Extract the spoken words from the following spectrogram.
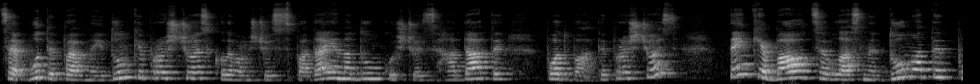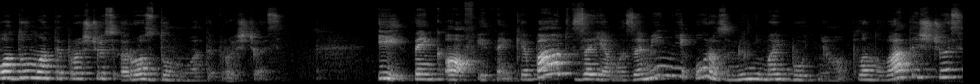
Це бути певної думки про щось, коли вам щось спадає на думку, щось згадати, подбати про щось. Think about це, власне, думати, подумати про щось, роздумувати про щось. І think of і think about взаємозамінні у розумінні майбутнього. Планувати щось,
